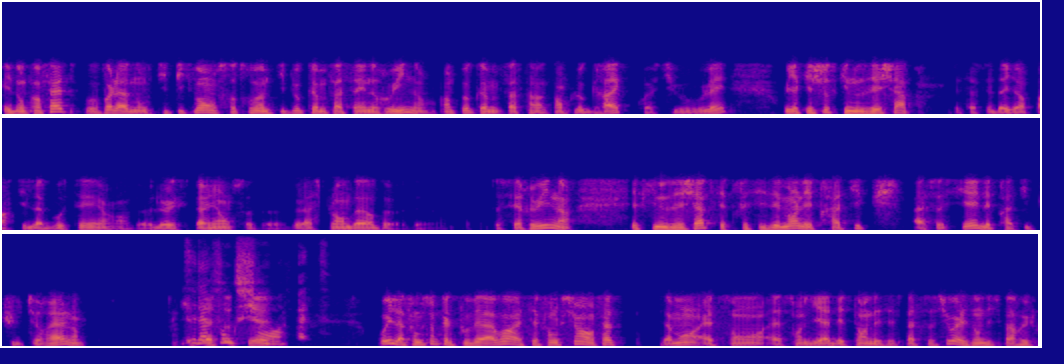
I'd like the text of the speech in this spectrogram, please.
Et donc en fait, voilà, donc typiquement, on se retrouve un petit peu comme face à une ruine, un peu comme face à un temple grec, quoi, si vous voulez, où il y a quelque chose qui nous échappe. Et ça fait d'ailleurs partie de la beauté, hein, de, de l'expérience, de, de, la splendeur de, de, ces ruines. Et ce qui nous échappe, c'est précisément les pratiques associées, les pratiques culturelles. C'est la fonction, en fait. Oui, la fonction qu'elles pouvaient avoir. Et ces fonctions, en fait, évidemment, elles sont, elles sont liées à des temps et des espaces sociaux, elles ont disparu.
